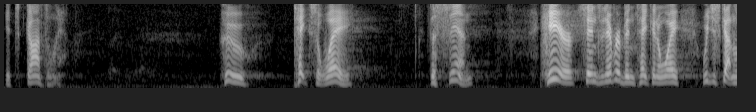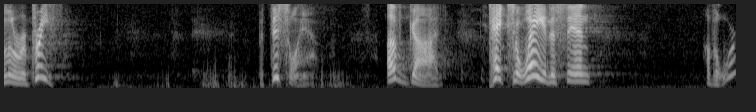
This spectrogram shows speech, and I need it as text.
it's God's lamb who takes away the sin. Here, sin's never been taken away. We just got a little reprieve. But this Lamb of God takes away the sin of the world.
